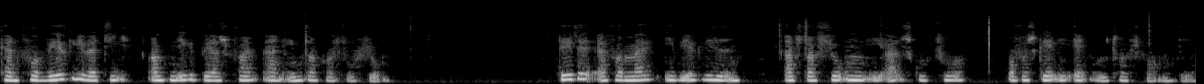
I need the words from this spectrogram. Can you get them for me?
kan få virkelig værdi, om den ikke bæres frem af en indre konstruktion. Dette er for mig i virkeligheden abstraktionen i al skulptur, hvor forskellige end udtryksformen bliver.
